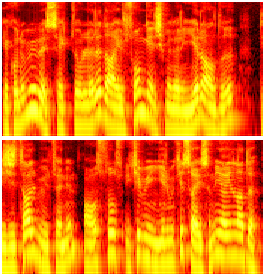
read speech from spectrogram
ekonomi ve sektörlere dair son gelişmelerin yer aldığı dijital bültenin Ağustos 2022 sayısını yayınladı.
